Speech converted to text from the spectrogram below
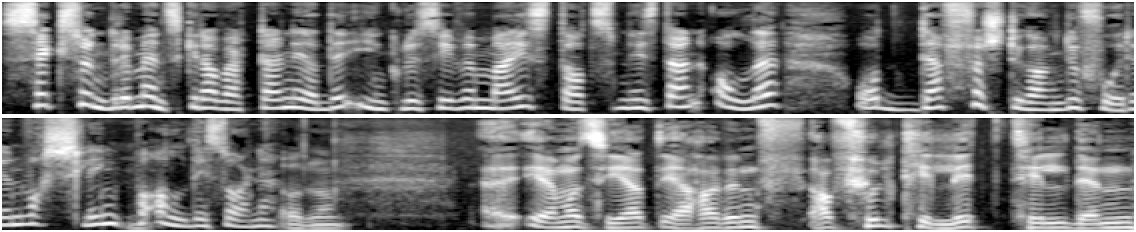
600 mennesker har vært der nede, inklusive meg, statsministeren, alle. Og det er første gang du får en varsling på alle disse årene. Odland. Jeg må si at jeg har, en, har full tillit til den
